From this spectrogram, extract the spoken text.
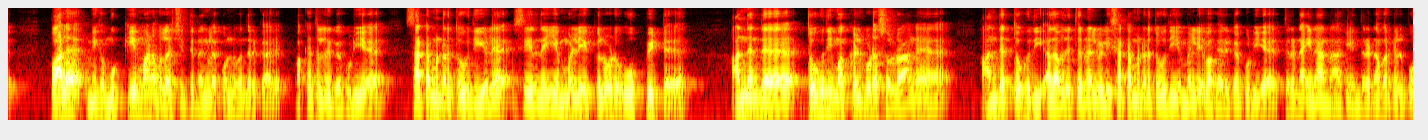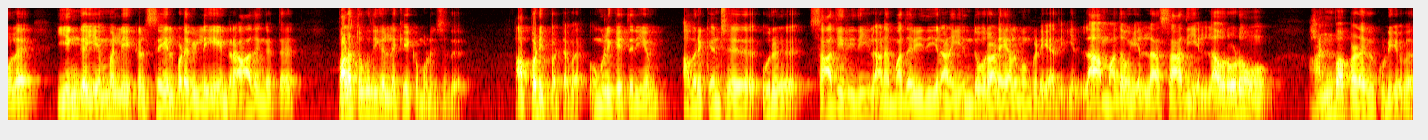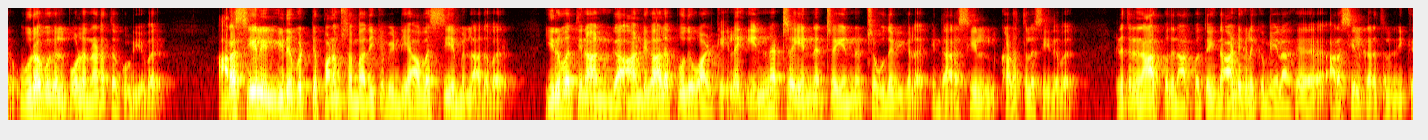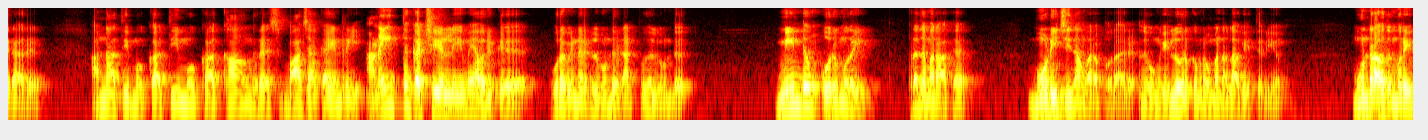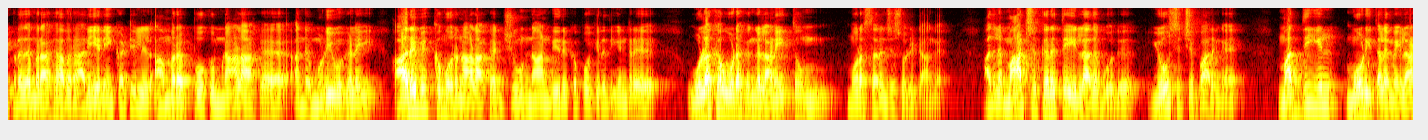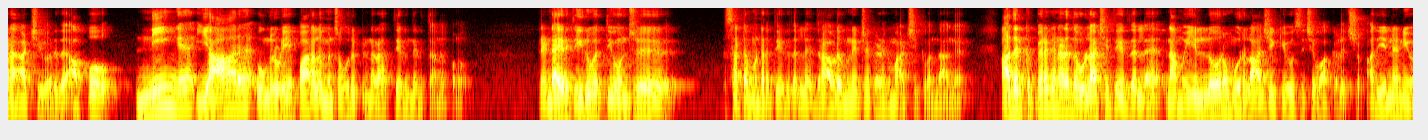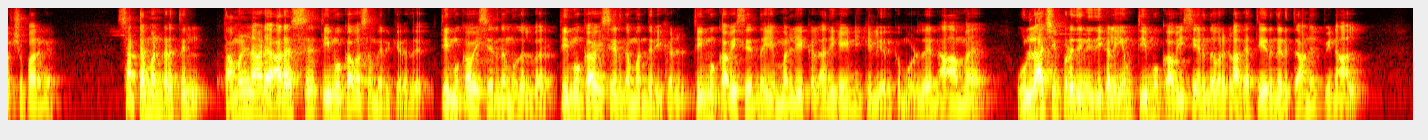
பல மிக முக்கியமான வளர்ச்சி திட்டங்களை கொண்டு வந்திருக்காரு. பக்கத்தில் இருக்கக்கூடிய சட்டமன்ற தொகுதிகளை சேர்ந்த எம்எல்ஏக்களோடு ஒப்பிட்டு அந்தந்த தொகுதி மக்கள் கூட சொல்றாங்க அந்த தொகுதி அதாவது திருநெல்வேலி சட்டமன்ற தொகுதி எம்எல்ஏவாக இருக்கக்கூடிய திரு நயினார் நாகேந்திரன் அவர்கள் போல எங்க எம்எல்ஏக்கள் செயல்படவில்லையே என்ற ஆதங்கத்தை பல தொகுதிகளில் கேட்க முடிஞ்சது. அப்படிப்பட்டவர். உங்களுக்கே தெரியும் அவருக்கென்று ஒரு சாதி ரீதியிலான மத ரீதியிலான எந்த ஒரு அடையாளமும் கிடையாது. எல்லா மதம் எல்லா சாதி எல்லாரோடும் அன்பா பழகக்கூடியவர் உறவுகள் போல நடத்தக்கூடியவர் அரசியலில் ஈடுபட்டு பணம் சம்பாதிக்க வேண்டிய அவசியம் இல்லாதவர். இருபத்தி நான்கு ஆண்டு கால பொது வாழ்க்கையில எண்ணற்ற எண்ணற்ற எண்ணற்ற உதவிகளை இந்த அரசியல் களத்துல செய்தவர். கிட்டத்தட்ட நாற்பது நாற்பத்தைந்து ஆண்டுகளுக்கு மேலாக அரசியல் களத்தில் நிற்கிறாரு. அண்ணா திமுக திமுக காங்கிரஸ் பாஜக என்று அனைத்து கட்சிகள்லையுமே அவருக்கு உறவினர்கள் உண்டு நட்புகள் உண்டு. மீண்டும் ஒரு முறை பிரதமராக மோடிஜி தான் வரப்போறாரு. அது உங்க எல்லோருக்கும் ரொம்ப நல்லாவே தெரியும். மூன்றாவது முறை பிரதமராக அவர் அரியணை கட்டிலில் அமரப்போகும் நாளாக அந்த முடிவுகளை அறிவிக்கும் ஒரு நாளாக ஜூன் நான்கு இருக்க போகிறது என்று உலக ஊடகங்கள் அனைத்தும் முரசறிஞ்சு சொல்லிட்டாங்க. அதுல மாற்று கருத்தே இல்லாத போது யோசிச்சு பாருங்க மத்தியில் மோடி தலைமையிலான ஆட்சி வருது. அப்போ நீங்க யார உங்களுடைய பாராளுமன்ற உறுப்பினராக தேர்ந்தெடுத்து அனுப்பணும்? ரெண்டாயிரத்தி இருபத்தி ஒன்று சட்டமன்ற தேர்தலில் திராவிட முன்னேற்ற கழகம் ஆட்சிக்கு வந்தாங்க. அதற்கு பிறகு நடந்த உள்ளாட்சி தேர்தலில் நம்ம எல்லோரும் ஒரு லாஜிக் யோசிச்சு வாக்களிச்சோம். அது என்னன்னு யோசிச்சு பாருங்க. சட்டமன்றத்தில் தமிழ்நாடு அரசு திமுக வசம் இருக்கிறது. திமுகவை சேர்ந்த முதல்வர் திமுகவை சேர்ந்த மந்திரிகள் திமுகவை சேர்ந்த எம்எல்ஏக்கள் அதிக எண்ணிக்கையில் இருக்கும் பொழுது நாம உள்ளாட்சி பிரதிநிதிகளையும் திமுகவை சேர்ந்தவர்களாக தேர்ந்தெடுத்து அனுப்பினால்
